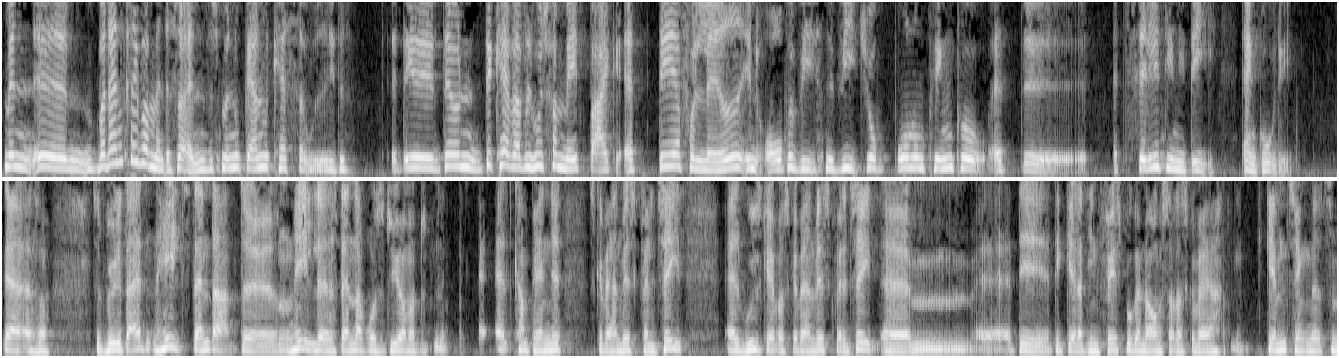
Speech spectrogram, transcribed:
Men øh, hvordan griber man det så an, hvis man nu gerne vil kaste sig ud i det? Det, det, er jo, det kan jeg i hvert fald huske fra Madebike, at det at få lavet en overbevisende video, bruge nogle penge på at, øh, at sælge din idé, er en god idé. Ja, altså selvfølgelig, der er en helt standard, øh, en helt øh, standard procedure om, at alt kampagne skal være en vis kvalitet, alle budskaber skal være en vis kvalitet. Øhm, øh, det, det gælder dine Facebook-annoncer, der skal være gennemtænkt ned til,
